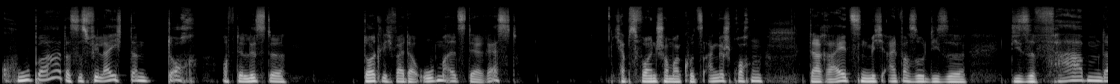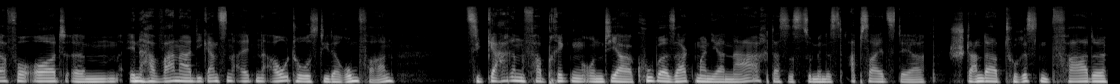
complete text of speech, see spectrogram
Kuba. Das ist vielleicht dann doch auf der Liste deutlich weiter oben als der Rest. Ich habe es vorhin schon mal kurz angesprochen. Da reizen mich einfach so diese, diese Farben da vor Ort. Ähm, in Havanna, die ganzen alten Autos, die da rumfahren. Zigarrenfabriken und ja, Kuba sagt man ja nach, dass es zumindest abseits der Standard-Touristenpfade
